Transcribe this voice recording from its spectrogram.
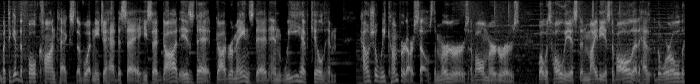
But to give the full context of what Nietzsche had to say, he said, God is dead, God remains dead, and we have killed him. How shall we comfort ourselves, the murderers of all murderers? What was holiest and mightiest of all that has the world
